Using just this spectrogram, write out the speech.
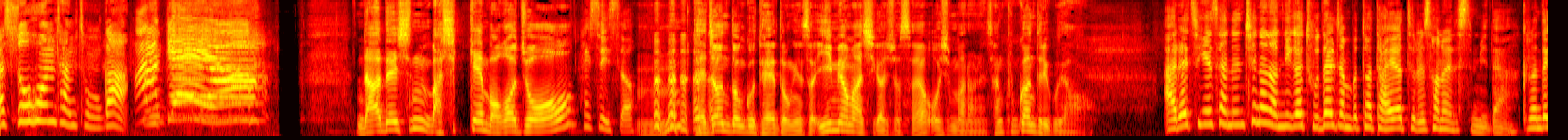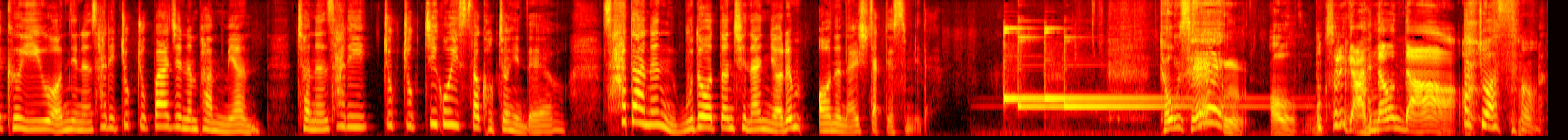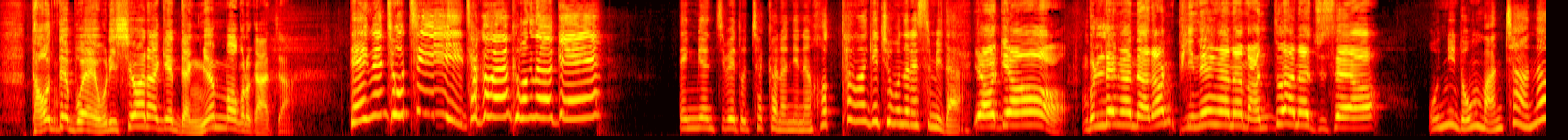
밭소혼 삼촌과 함께해요. 나 대신 맛있게 먹어줘. 할 수 있어. 음, 대전동구 대동에서 이명환 씨가 주셨어요. 50만 원의 상품권 드리고요. 아래층에 사는 친한 언니가 두 달 전부터 다이어트를 선언했습니다. 그런데 그 이후 언니는 살이 쭉쭉 빠지는 반면 저는 살이 쭉쭉 찌고 있어 걱정인데요. 사단은 무더웠던 지난 여름 어느 날 시작됐습니다. 동생, 어 목소리가 안 나온다. 딱 좋았어. 더운데 뭐해? 우리 시원하게 냉면 먹으러 가자. 냉면 좋지. 잠깐만 그만 나갈게. 냉면집에 도착한 언니는 허탕하게 주문을 했습니다. 여기요. 물냉 하나랑 비냉 하나 만두 하나 주세요. 언니 너무 많지 않아?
